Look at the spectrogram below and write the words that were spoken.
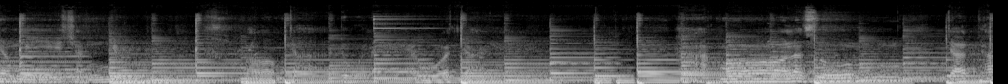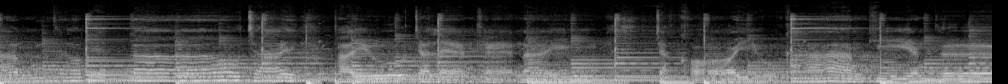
ยังมีฉันอยู่ พร้อมจะดูแลหัวใจ หากมอรสุมจะทำเราเด็ดหนาวใจ พายุจะแรงแค่ไหน จะคอยอยู่ข้างเคียงเธอ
